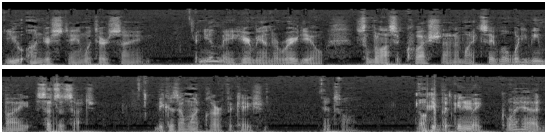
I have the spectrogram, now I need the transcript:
you understand what they're saying. And you may hear me on the radio, someone asks a question, and I might say, Well, what do you mean by such and such? Because I want clarification. That's all. Okay, but anyway, go ahead.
